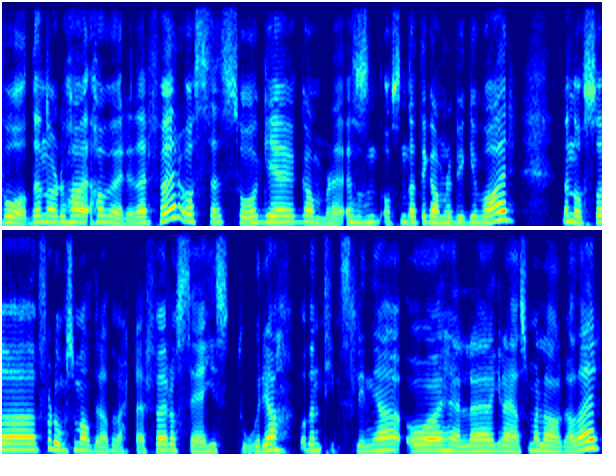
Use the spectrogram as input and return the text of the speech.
Både når du har, har vært der før og så hvordan dette gamle bygget var, men også for dem som aldri hadde vært der før, å se historia og den tidslinja og hele greia som er laga der.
